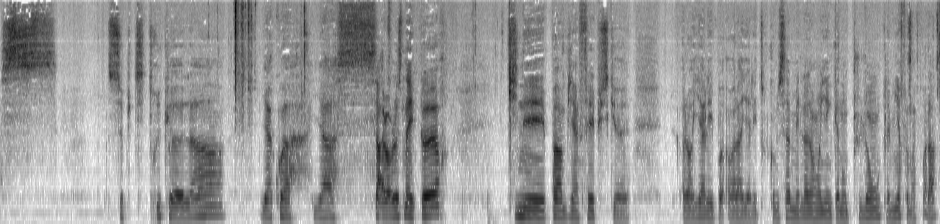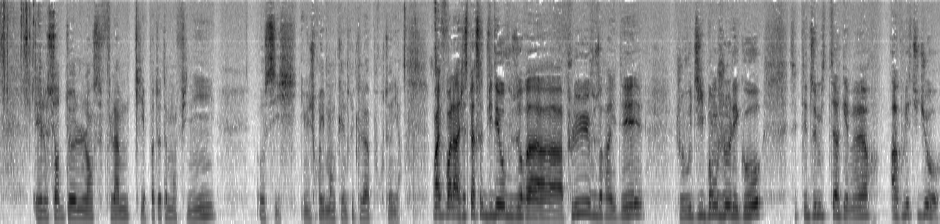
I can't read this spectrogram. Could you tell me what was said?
ce petit truc euh. Il y a quoi? Il y a ça. Alors, le sniper, qui n'est pas bien fait, puisque alors il y a les voilà, il y a les trucs comme ça, mais là normalement il y a un canon plus long que la mire, enfin bref, voilà. Et le sort de lance-flamme qui est pas totalement fini aussi. Je crois qu'il manque un truc là pour tenir. Bref, voilà, j'espère que cette vidéo vous aura plu, vous aura aidé. Je vous dis bon jeu Lego. C'était The Mister Gamer. À vous les studios.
